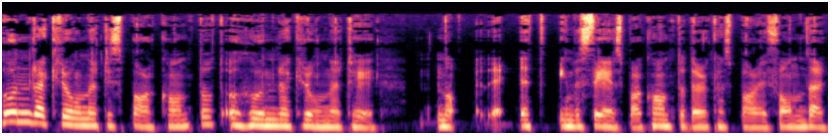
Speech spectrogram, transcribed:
100 kronor till sparkontot och 100 kronor till Eh, ett investeringssparkonto där du kan spara i fonder,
